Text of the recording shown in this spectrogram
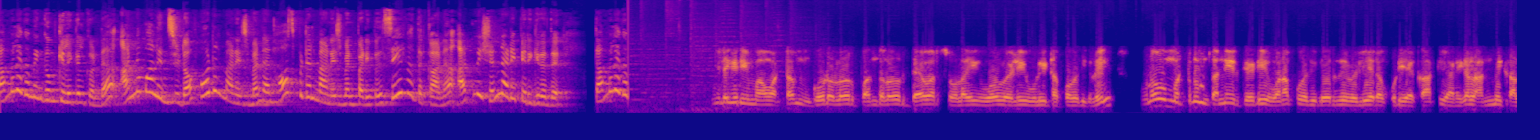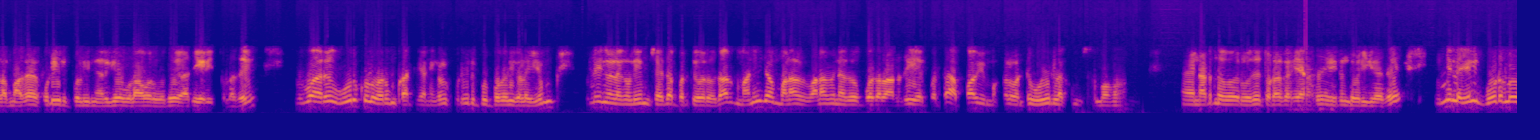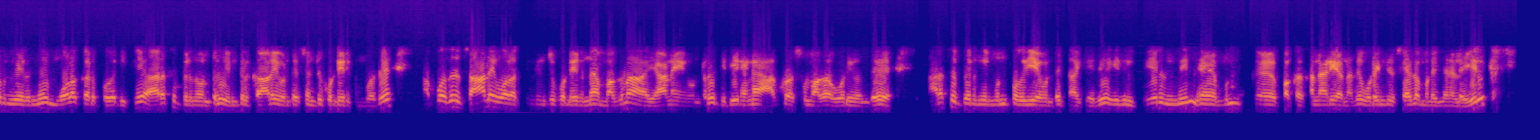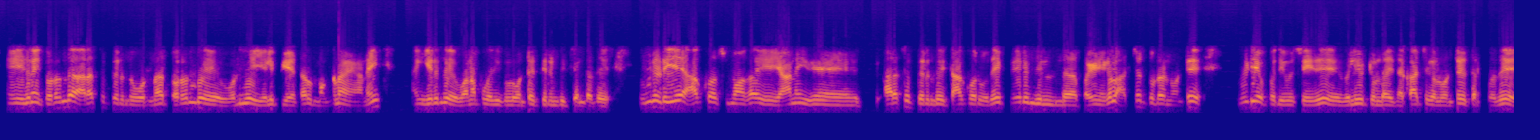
தமிழகம் எங்கும் கிளைகள் கொண்ட அண்ணமால் institute of hotel management and hospital management படிப்பில் சேர்வதற்கான அட்மிஷன் நடைபெறுகிறது. தமிழக நீலகிரி மாவட்டம் கூடலூர் பந்தலூர் தேவர் சோலை ஓவெளி உள்ளிட்ட பகுதிகளில் உணவு மற்றும் தண்ணீர் தேடி வனப்பகுதியிலிருந்து வெளியேறக்கூடிய காட்டு யானைகள் அண்மை காலமாக குடியிருப்புகளின் அருகே உலா வருவது அதிகரித்துள்ளது. இவ்வாறு ஊருக்குள் வரும் காட்டு யானைகள் குடியிருப்பு பகுதிகளையும் விளைநிலங்களையும் சேதப்படுத்தி வருவதால் மனித மன வனவினது போதலானது ஏற்பட்டு அப்பாவி மக்கள் வந்துட்டு உயிரிழக்கும் சம்பவம். நடந்து வருவது தொடர்கதையாக இருந்து வருகிறது. இந்நிலையில் கூடலூரில் இருந்து மூலக்காடு பகுதிக்கு அரசு பேருந்து ஒன்று இன்று காலை ஒன்று சென்று கொண்டிருக்கும் போது அப்போது சாலை ஓரத்தில் நின்று கொண்டிருந்த மகுனா யானை ஒன்று திடீரென ஆக்ரோஷமாக ஓடி வந்து அரசு பேருந்தின் முன்பகுதியை வந்து தாக்கியது. இதில் பேருந்தின் முன் பக்க கண்ணாடியானது உடைந்து சேதமடைந்த நிலையில் இதனைத் தொடர்ந்து அரசு பேருந்து ஓட்டுநர் தொடர்ந்து ஒளியை எழுப்பியதால் மக்னா யானை அங்கிருந்து வனப்பகுதிக்குள் ஒன்று திரும்பி சென்றது. இதனிடையே ஆக்ரோஷமாக யானை அரசு பேருந்தை தாக்குவருவதை பேருந்தில் இருந்த பயணிகள் அச்சத்துடன் வந்துட்டு வீடியோ பதிவு செய்து வெளியிட்டுள்ள இந்த காட்சிகள் வந்துட்டு தற்போது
